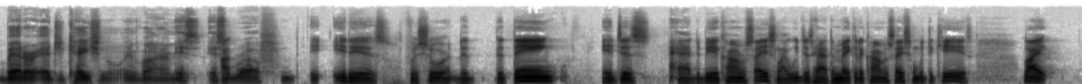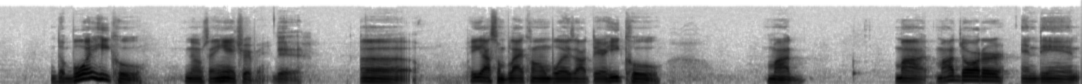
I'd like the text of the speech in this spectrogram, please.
better educational environment? it's it's I- rough. it, it is for sure. The the thing, it just had to be a conversation. Like we just had to make it a conversation with the kids. Like the boy, he cool. You know what I'm saying? He ain't tripping. Yeah. Uh, he got some black homeboys out there. He cool. My my my daughter and then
